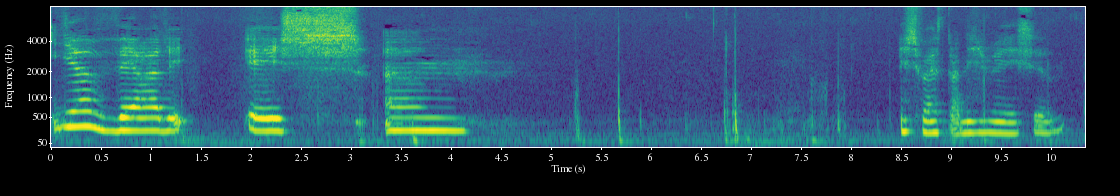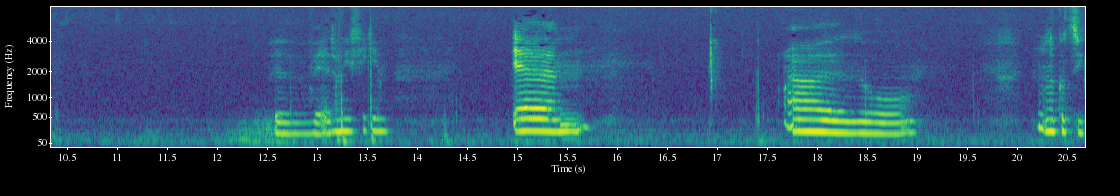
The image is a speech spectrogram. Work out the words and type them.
hier werde ich. Ähm, ich weiß gar nicht, welche Bewertung ich hier geben. Ähm, also, mal kurz die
